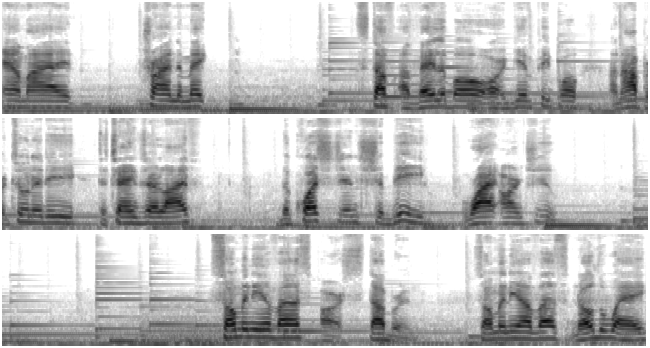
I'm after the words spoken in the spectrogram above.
am I trying to make stuff available or give people an opportunity to change their life, the question should be why aren't you? So many of us are stubborn. So many of us know the way,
